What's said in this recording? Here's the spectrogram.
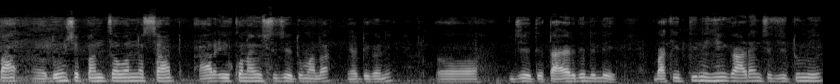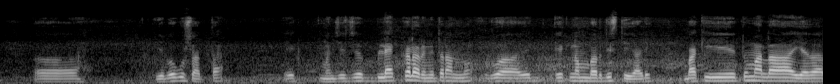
पा दोनशे पंचावन्न साठ आर एकोणावीसचे जे तुम्हाला या ठिकाणी जे ते टायर दिलेले आहे. बाकी तिन्ही गाड्यांचे जे तुम्ही हे बघू शकता. एक म्हणजे जे ब्लॅक कलर मित्रांनो व एक एक नंबर दिसते गाडी. बाकी तुम्हाला या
